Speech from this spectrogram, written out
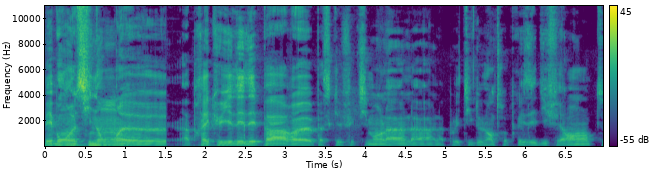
Mais bon, euh, sinon, euh, après qu'il y ait des départs, euh, parce qu'effectivement la, la, la, politique de l'entreprise est différente,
